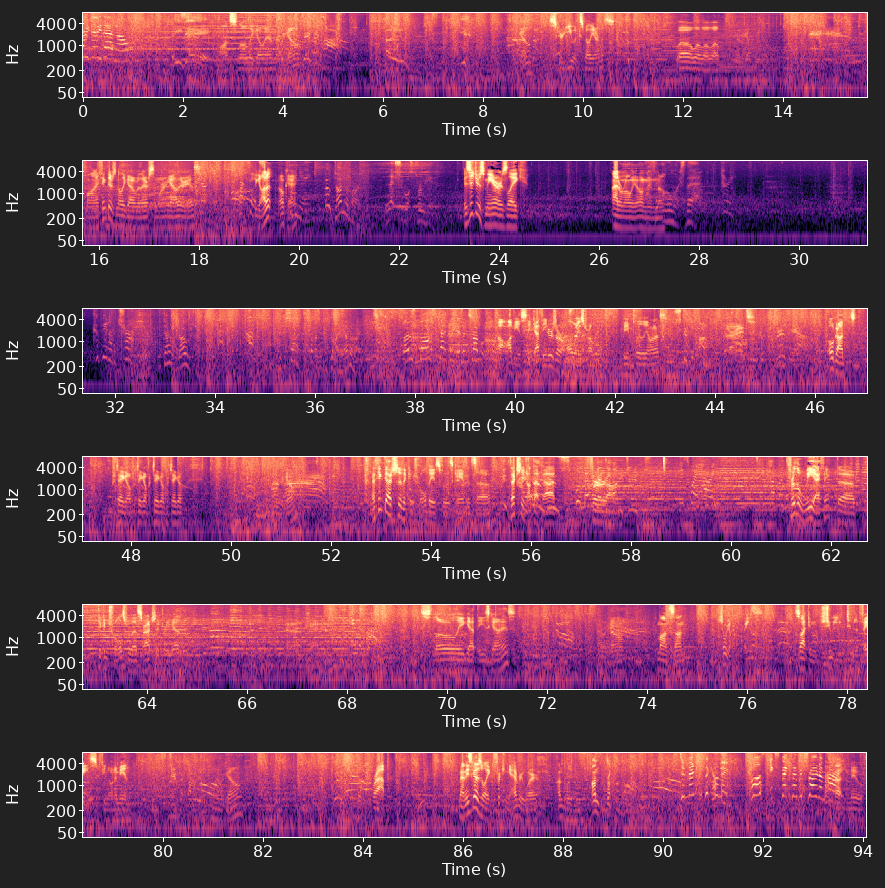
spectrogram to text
on, slowly go in. There we go. There we go. Screw you, Expelliarmus. Whoa, whoa, whoa, whoa. There we go. Come on, I think there's another guy over there somewhere. Yeah, there he is. We got it? Okay. Finally. Well done, Hermione. Let's see what's through here. Is it just me, or is like... I don't know, I don't I even think we're know. almost there. Could be another trap. We don't know. Besides, it's not as if we've got any other ideas. Those masked Death Eaters are trouble. Oh, obviously. Death Eaters are always trouble, being completely honest. Stupid. Alright. Oh god. Protego, Protego, Protego, Protego. There we go. I think actually the control base for this game is uh it's actually not that bad. For, uh, For the. Wii, I think the the controls for this are actually pretty good. Okay. Slowly get these guys. There we go. Come on, son. Show your face. So I can shoot you to the face, if you know what I mean. There we go. Oh, crap. Man, these guys are like freaking everywhere. Unbelievable. Unbelievable. Dementors are coming. Cast Expecto Patronum, Harry. Uh, no.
